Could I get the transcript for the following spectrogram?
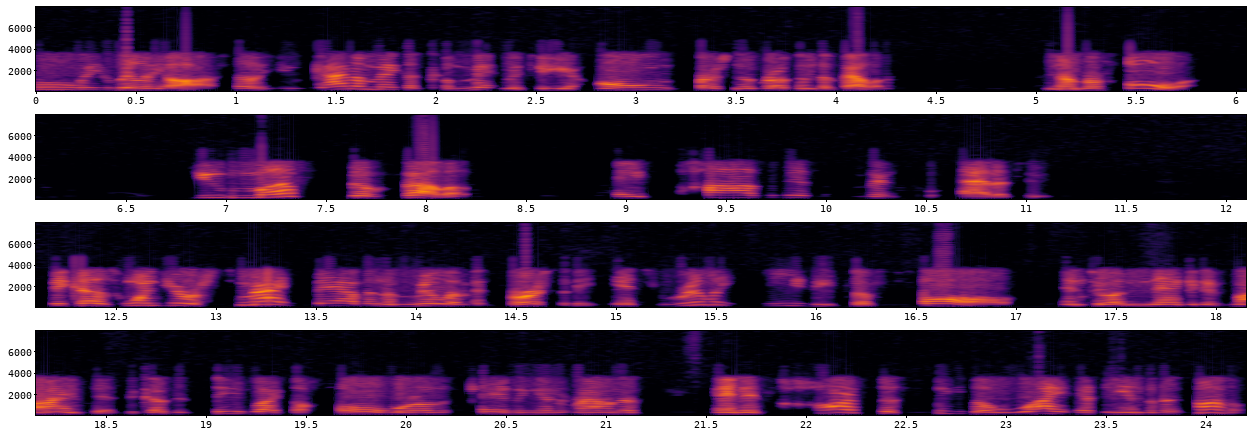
who we really are. So you've got to make a commitment to your own personal growth and development. Number four, you must develop a positive mental attitude. Because when you're smack dab in the middle of adversity, it's really easy to fall into a negative mindset because it seems like the whole world is caving in around us and it's hard to see the light at the end of the tunnel.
